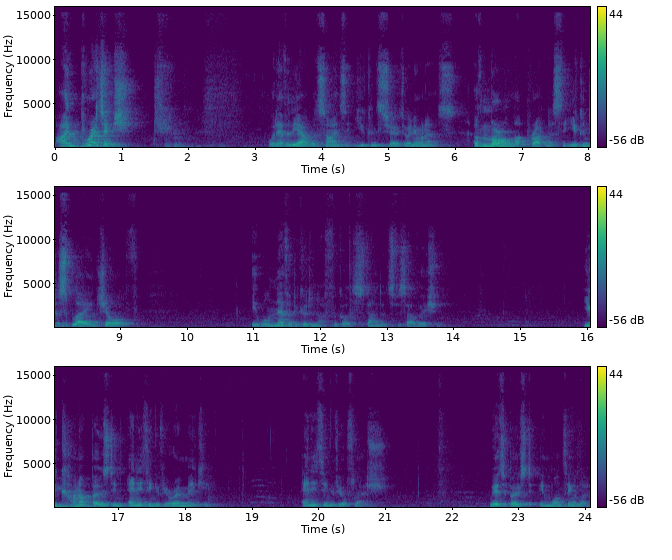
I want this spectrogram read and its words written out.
I'm British. whatever the outward signs that you can show to anyone else of moral uprightness that you can display and show off, it will never be good enough for God's standards for salvation. You cannot boast in anything of your own making, anything of your flesh. We are to boast in one thing alone,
